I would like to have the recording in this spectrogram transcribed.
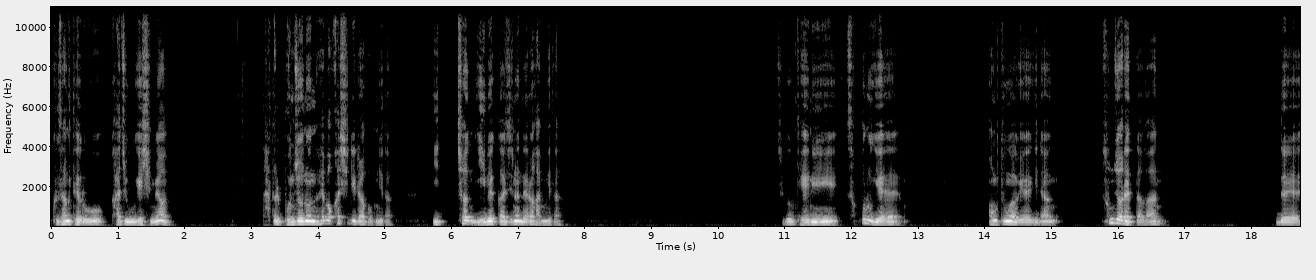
그 상태로 가지고 계시면 다들 본전은 회복하시리라 봅니다. 2200까지는 내려갑니다. 지금 괜히 섣부르게 엉뚱하게 그냥 손절했다가 내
